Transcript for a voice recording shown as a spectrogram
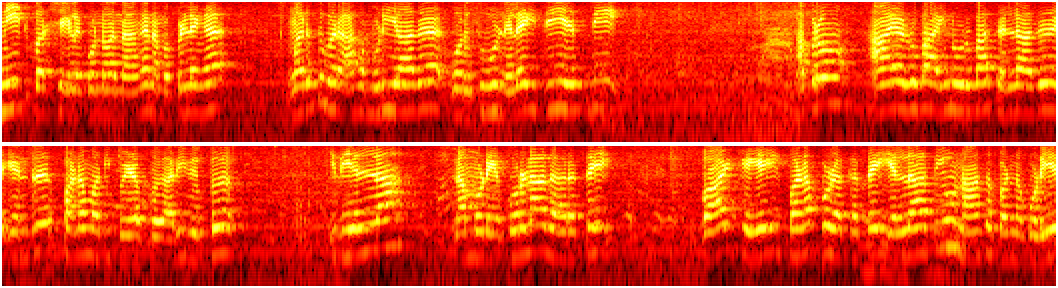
நீட் பரீட்சைகளை கொண்டு வந்தாங்க. நம்ம பிள்ளைங்க மருத்துவர் ஆக முடியாத ஒரு சூழ்நிலை ஜிஎஸ்டி அப்புறம் ஆயிரம் ரூபாய் ஐநூறு ரூபாய் செல்லாது என்று பண மதிப்பிழப்பு அறிவிப்பு. இது எல்லாம் நம்முடைய பொருளாதாரத்தை வாழ்க்கையை பணப்புழக்கத்தை எல்லாத்தையும் நாசம் பண்ணக்கூடிய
